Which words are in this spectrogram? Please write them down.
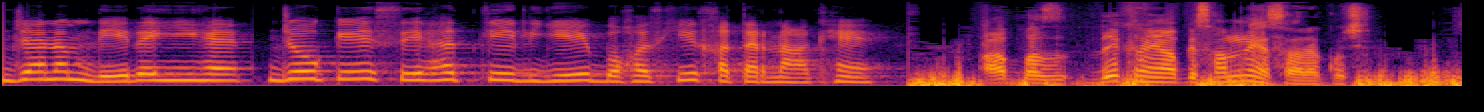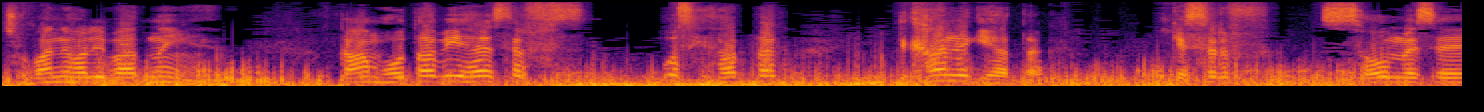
जन्म ले रही हैं, जो कि सेहत के लिए बहुत ही खतरनाक हैं। आप बस देख रहे हैं आपके सामने है सारा कुछ। छुपाने वाली बात नहीं है। काम होता भी है सिर्फ़ उस हद तक, दिखाने की हद तक, कि सिर्फ़ सौ में से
